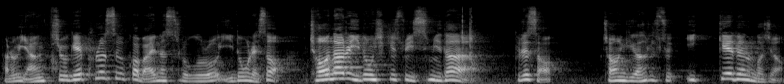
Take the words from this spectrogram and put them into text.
바로 양쪽에 플러스과 마이너스로 이동을 해서 전하를 이동시킬 수 있습니다. 그래서 전기가 흐를 수 있게 되는 거죠.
